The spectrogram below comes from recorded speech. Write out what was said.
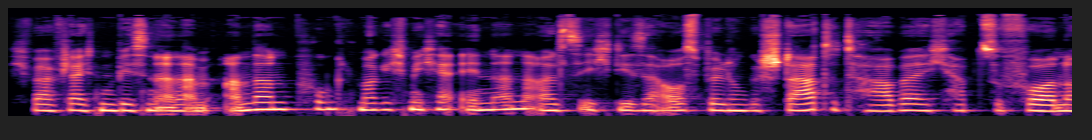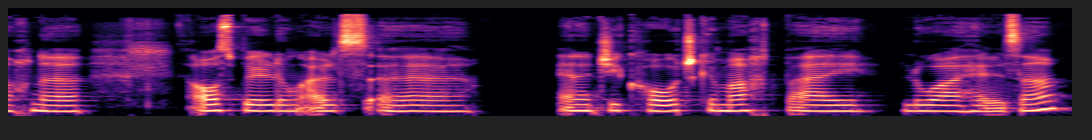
Ich war vielleicht ein bisschen an einem anderen Punkt, mag ich mich erinnern, als ich diese Ausbildung gestartet habe. Ich habe zuvor noch eine Ausbildung als äh, Energy Coach gemacht bei Loa Helser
